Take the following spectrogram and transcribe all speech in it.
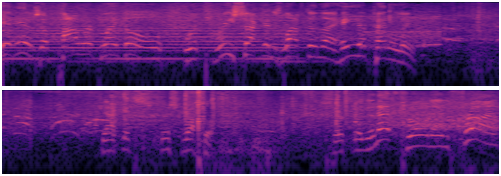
It is a power play goal with three seconds left in the Hejda penalty. Jackets, Kris Russell. Circling the net, thrown in front.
